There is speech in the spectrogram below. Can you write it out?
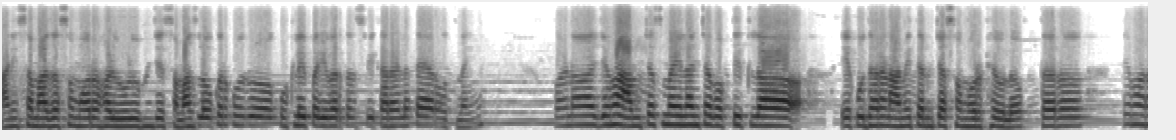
आणि समाजासमोर हळूहळू म्हणजे समाज लवकर कुठलंही परिवर्तन स्वीकारायला तयार होत नाही. पण जेव्हा आमच्याच महिलांच्या बाबतीतला एक उदाहरण आम्ही त्यांच्यासमोर ठेवलं. तर तेव्हा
